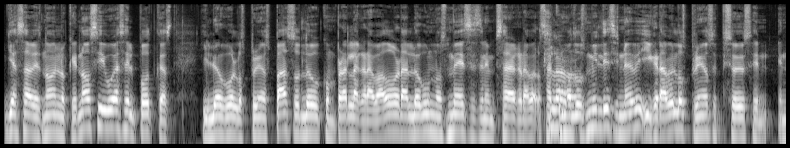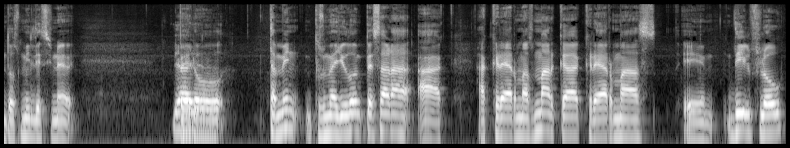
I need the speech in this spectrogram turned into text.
ya sabes, ¿no? En lo que no, sí voy a hacer el podcast. Y luego los primeros pasos, luego comprar la grabadora, luego unos meses en empezar a grabar. O sea, como 2019 y grabé los primeros episodios en, en 2019. pero también, pues me ayudó a empezar a, a, crear más marca, crear más eh, deal flow.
